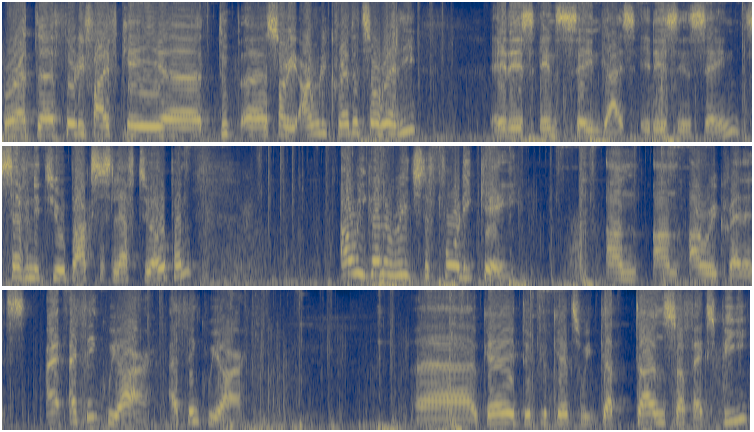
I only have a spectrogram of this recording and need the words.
We're at uh, 35k uh, uh, sorry, armory credits already. It is insane, guys. It is insane. 72 boxes left to open. Are we gonna reach the 40k on on armory credits? I I think we are. I think we are. Uh, okay, duplicates. We got tons of XP.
